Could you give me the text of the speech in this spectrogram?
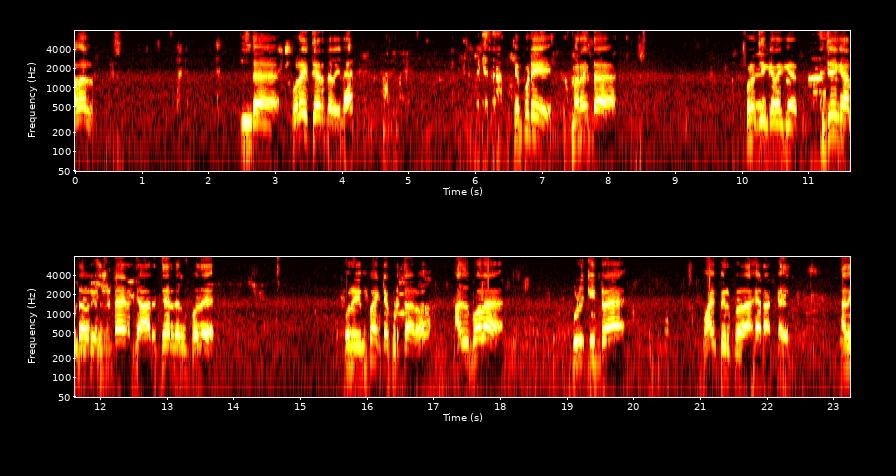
அவர் இந்த முறை தேர்தலில் எப்படி மறைந்த புரட்சி கலைஞர் விஜயகாந்த் அவர்கள் ரெண்டாயிரத்தி ஆறு தேர்தலின் போது ஒரு இம்பாக்டை கொடுத்தாரோ அது போல கொடுக்கின்ற வாய்ப்பு இருப்பதாக நான் கருதுகிறேன். அது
